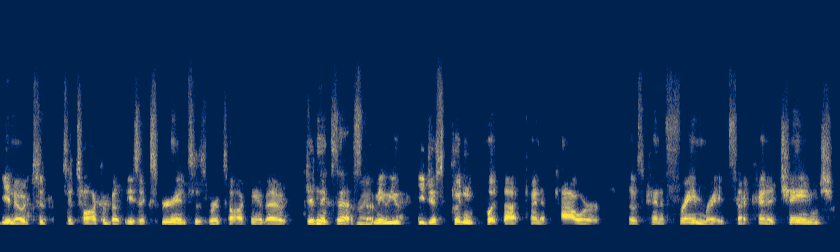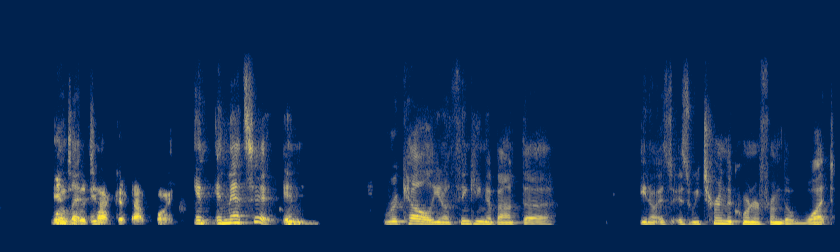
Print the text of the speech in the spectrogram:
you know, to, to talk about these experiences we're talking about didn't exist. Right. I mean, you you just couldn't put that kind of power, those kind of frame rates, that kind of change well, into that, the tech and, at that point. And and that's it. And Raquel, you know, thinking about the, you know, as, as we turn the corner from the what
